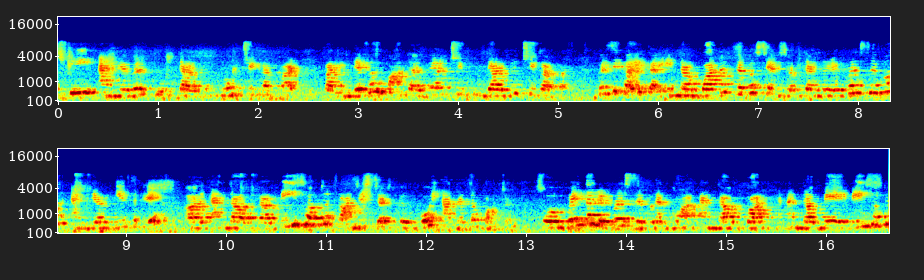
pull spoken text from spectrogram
3 and level 2 there will be no trigger word but in level 1 there will be, there will be trigger word. Basically in the water level sensor there is the reference level and there is a uh, and the uh, base of the transistor will go under the water. So when the reference level and, and the and the base of the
